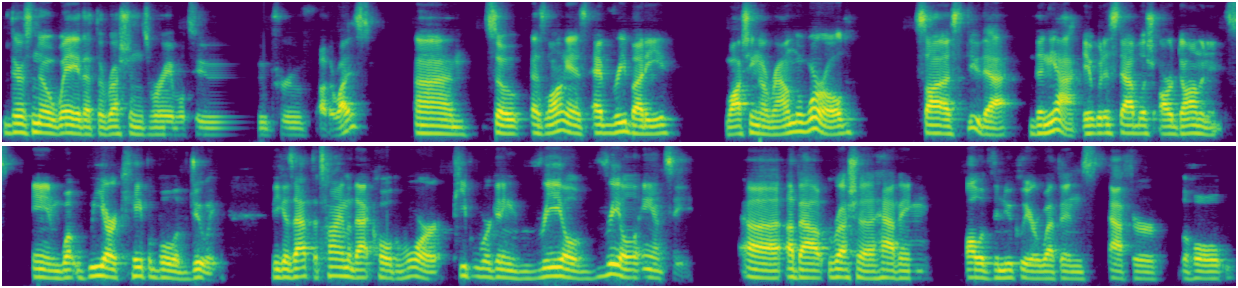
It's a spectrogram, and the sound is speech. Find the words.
there's no way that the Russians were able to prove otherwise. Um, so as long as everybody watching around the world saw us do that, then yeah, it would establish our dominance in what we are capable of doing. Because at the time of that Cold War, people were getting real, real antsy uh, about Russia having all of the nuclear weapons after the whole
